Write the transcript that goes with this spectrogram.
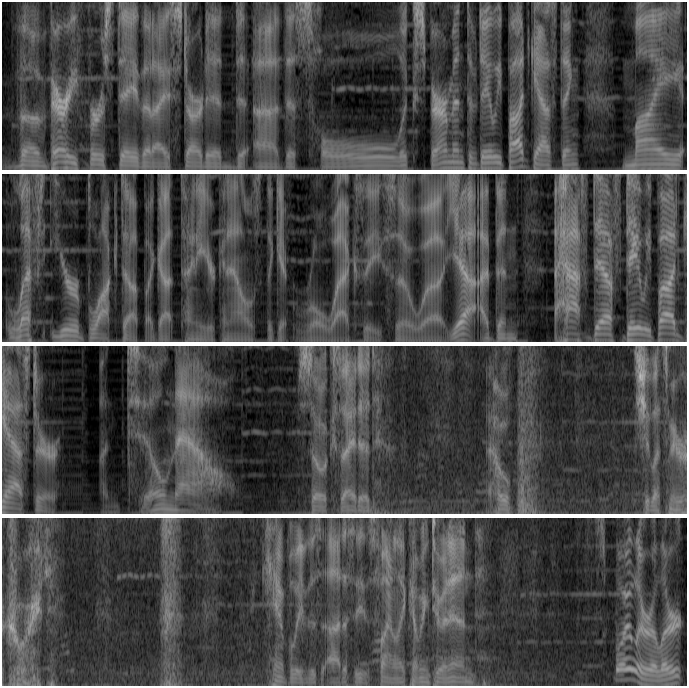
The very first day that I started uh, this whole experiment of daily podcasting, my left ear blocked up. I got tiny ear canals that get roll waxy. So, uh, yeah, I've been a half deaf daily podcaster until now. So excited. I hope she lets me record. Can't believe this odyssey is finally coming to an end. Spoiler alert,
